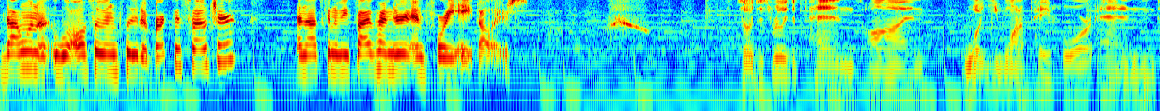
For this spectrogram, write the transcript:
that one will also include a breakfast voucher, and that's going to be $548. So it just really depends on what you want to pay for and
